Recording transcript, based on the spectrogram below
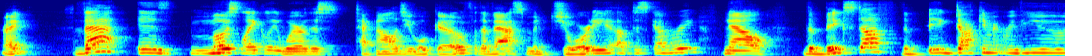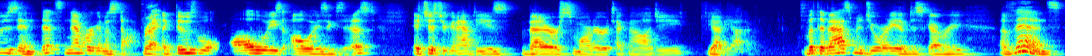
right? That is most likely where this technology will go for the vast majority of discovery. Now, the big stuff, the big document reviews, and that's never going to stop. Right. Like those will always, always exist. It's just you're going to have to use better, smarter technology, yada, yada. But the vast majority of discovery events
